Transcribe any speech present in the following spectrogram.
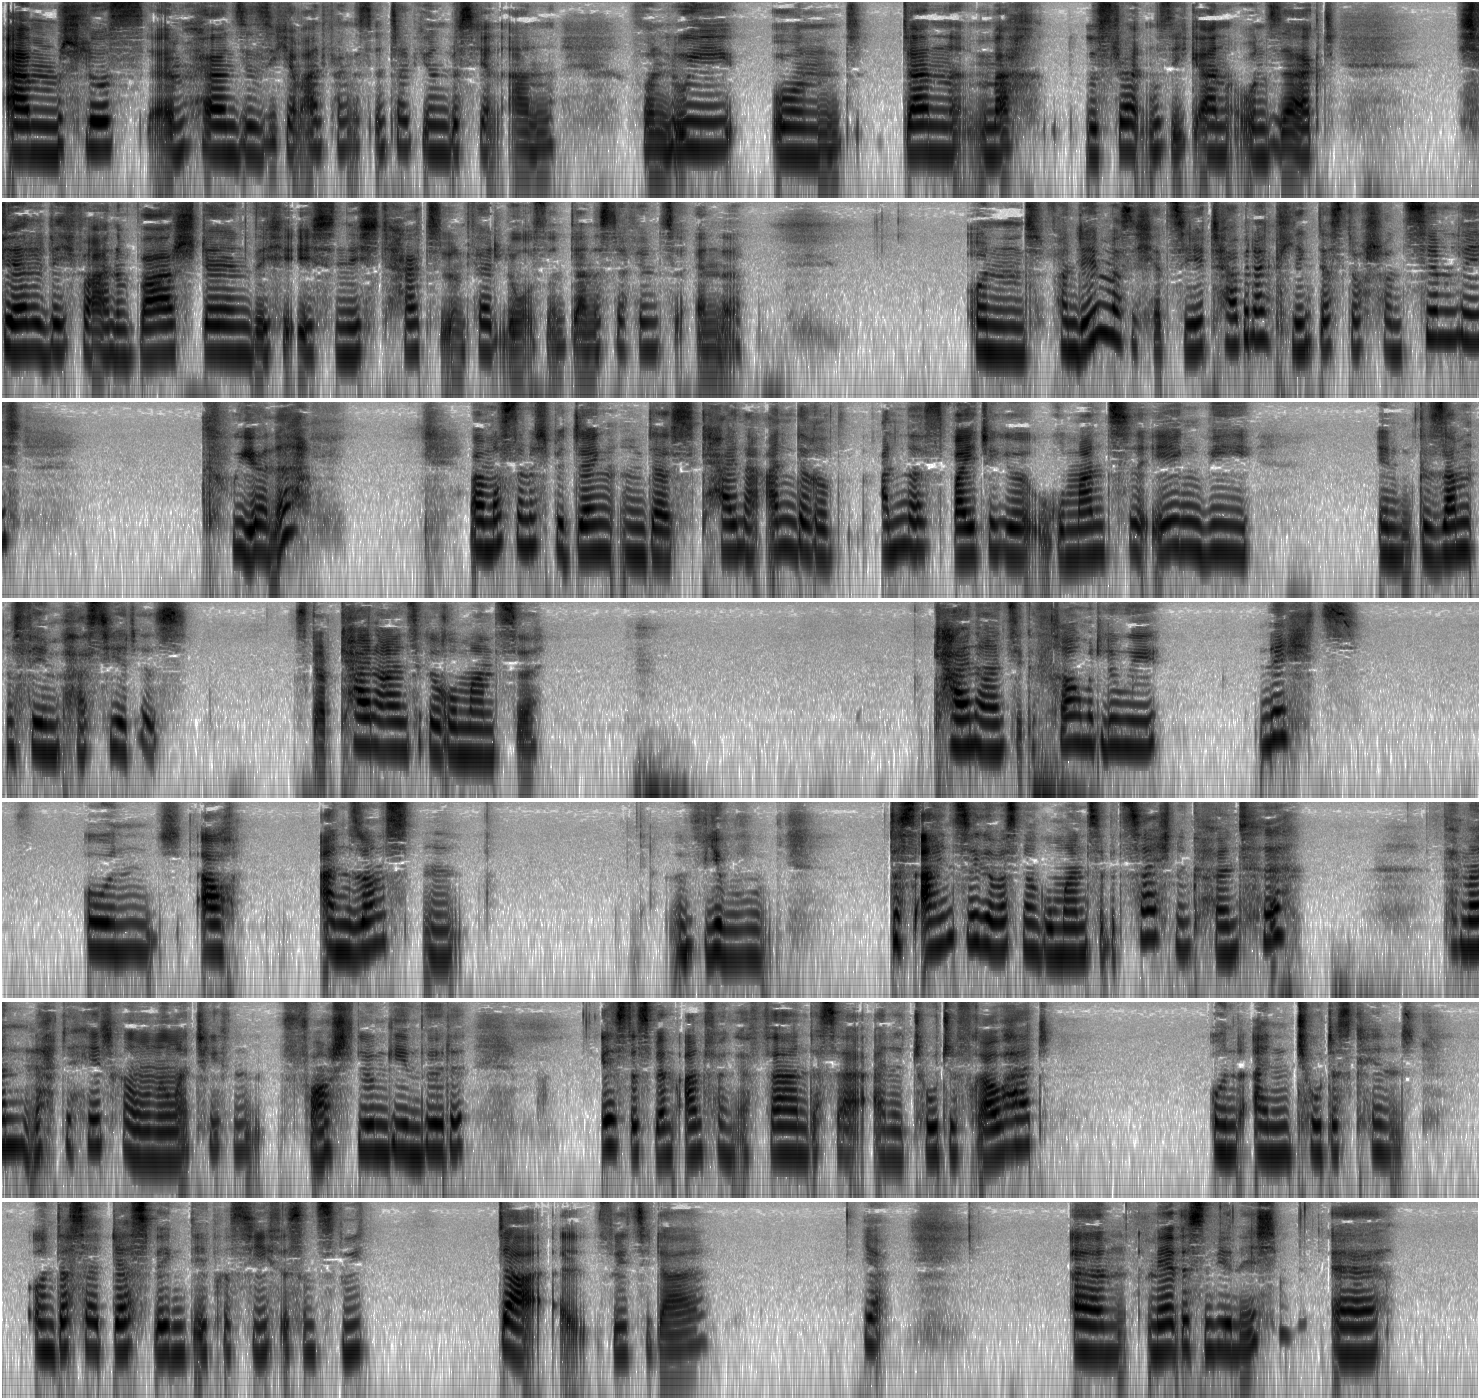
am Schluss ähm, hören sie sich am Anfang des Interviews ein bisschen an von Louis und dann macht Lestrade Musik an und sagt, ich werde dich vor eine Wahl stellen, welche ich nicht hatte und fällt los und dann ist der Film zu Ende. Und von dem, was ich erzählt habe, dann klingt das doch schon ziemlich queer, ne? Man muss nämlich bedenken, dass keine andere andersweitige Romanze irgendwie im gesamten Film passiert ist. Es gab keine einzige Romanze. Keine einzige Frau mit Louis. Nichts. Und auch ansonsten wir, das Einzige, was man Romanze bezeichnen könnte, wenn man nach der heteronormativen Vorstellung gehen würde, ist, dass wir am Anfang erfahren, dass er eine tote Frau hat und ein totes Kind. Und dass er deswegen depressiv ist und suizidal. Äh, suizidal. Ja. Ähm, mehr wissen wir nicht. Äh,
